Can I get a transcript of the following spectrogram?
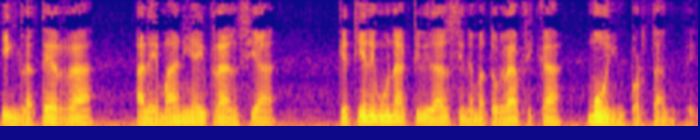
Inglaterra, Alemania y Francia, que tienen una actividad cinematográfica muy importante.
